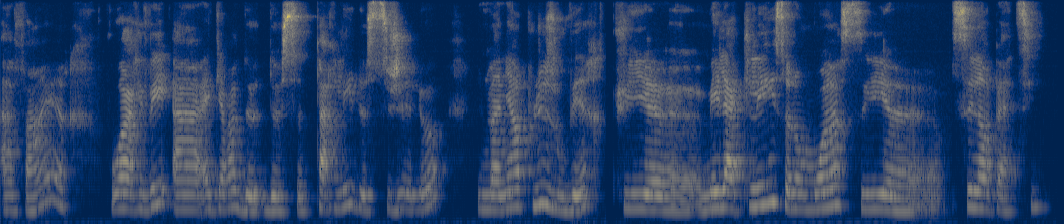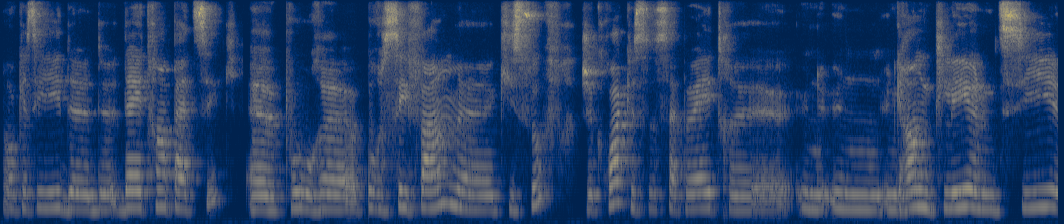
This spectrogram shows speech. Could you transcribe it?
à faire pour arriver à être capable de, de se parler de ce sujet-là d'une manière plus ouverte. Puis, euh, mais la clé, selon moi, c'est euh, l'empathie. Donc, essayer de, d'être empathique euh, pour, euh, pour ces femmes qui souffrent. Je crois que ça, ça peut être une, une, grande clé, un outil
